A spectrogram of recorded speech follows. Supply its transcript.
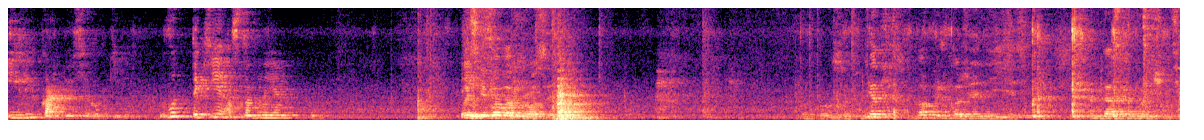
или кардиохирургии. Вот такие основные Спасибо. Вопросы? Вопросов нет, но предложение есть. Когда закончите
